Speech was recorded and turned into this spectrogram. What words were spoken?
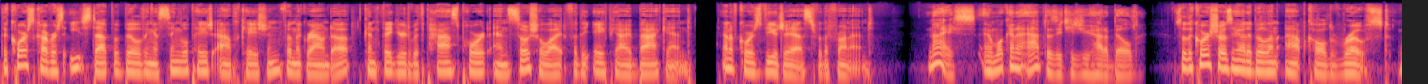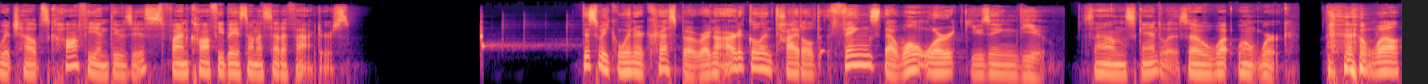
The course covers each step of building a single page application from the ground up, configured with Passport and Socialite for the API backend, and of course Vue.js for the front end. Nice. And what kind of app does he teach you how to build? So the course shows you how to build an app called Roast, which helps coffee enthusiasts find coffee based on a set of factors. This week, Winter Crespo wrote an article entitled Things That Won't Work Using Vue. Sounds scandalous. So what won't work? well,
